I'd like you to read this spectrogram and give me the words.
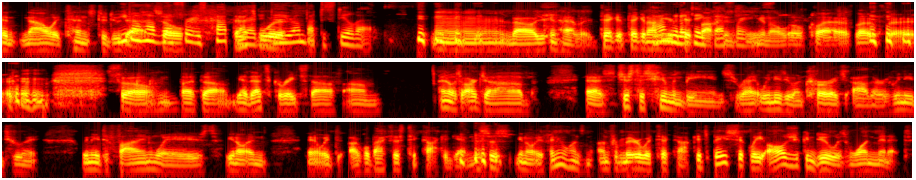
and now it tends to do You that. You don't have so that phrase copyrighted, do you? I'm about to steal that. mm, no you can have it. Take it take it on I'm your gonna take that kickboxing you know little class so but um, yeah that's great stuff. Um, i know it's our job as just as human beings right? We need to encourage others. We need to we need to find ways you know and and we, i go back to this tiktok again. This is you know if anyone's unfamiliar with tiktok it's basically all you can do is one minute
